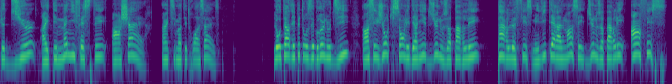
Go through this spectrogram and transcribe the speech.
que Dieu a été manifesté en chair. 1 Timothée 3,16. L'auteur de l'Épître aux Hébreux nous dit En ces jours qui sont les derniers, Dieu nous a parlé par le Fils. Mais littéralement, c'est Dieu nous a parlé en Fils.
